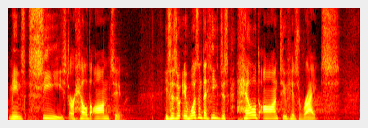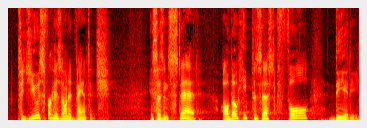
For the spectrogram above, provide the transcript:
means seized or held onto. He says it wasn't that he just held on to his rights to use for his own advantage. He says instead, although he possessed full deity,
